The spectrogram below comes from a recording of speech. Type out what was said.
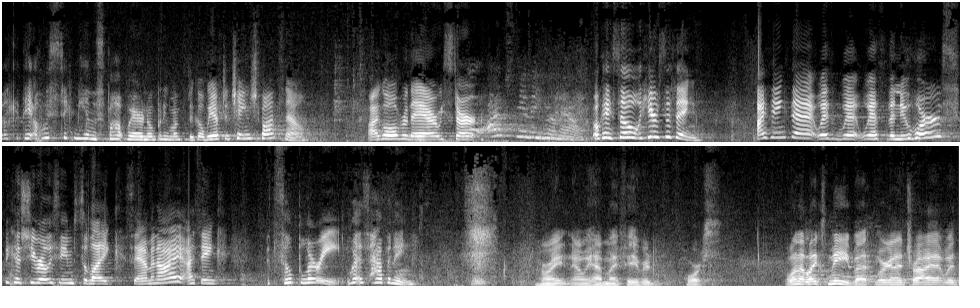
Like they always stick me in the spot where nobody wants to go. We have to change spots now. I go over there. We start. I'm standing here now. Okay, so here's the thing. I think that with, with with the new horse, because she really seems to like Sam and I, I think it's so blurry. What is happening? All right, now we have my favorite horse. The one that likes me, but we're gonna try it with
